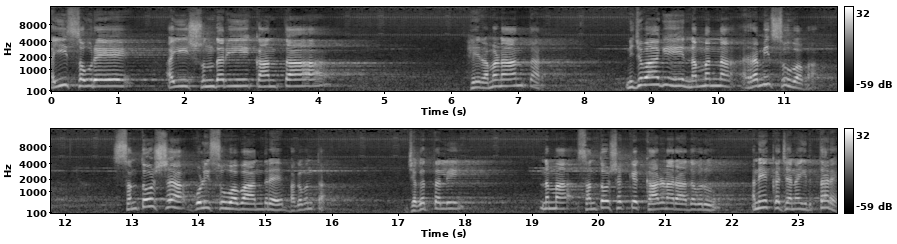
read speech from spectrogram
ಐ ಸೌರೆ, ಐ ಸುಂದರಿ ಕಾಂತ ಹೇ ರಮಣ ಅಂತಾರೆ. ನಿಜವಾಗಿ ನಮ್ಮನ್ನು ರಮಿಸುವವ, ಸಂತೋಷಗೊಳಿಸುವವ ಅಂದರೆ ಭಗವಂತ. ಜಗತ್ತಲ್ಲಿ ನಮ್ಮ ಸಂತೋಷಕ್ಕೆ ಕಾರಣರಾದವರು ಅನೇಕ ಜನ ಇರ್ತಾರೆ,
